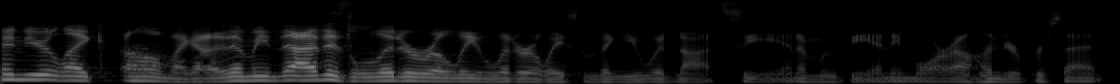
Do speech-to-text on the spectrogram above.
and you're like, oh my god! I mean, that is literally, literally something you would not see in a movie anymore. hundred percent.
